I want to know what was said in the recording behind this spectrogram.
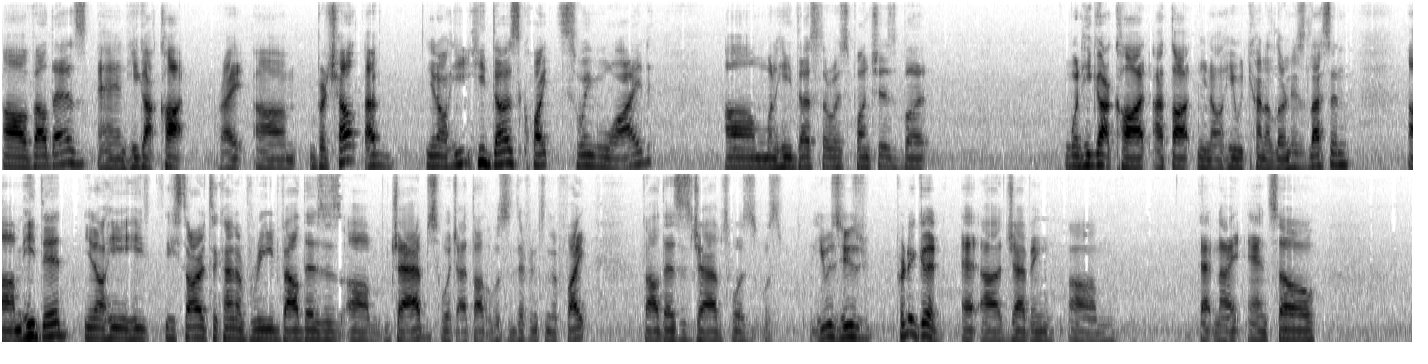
uh, Valdez, and he got caught. Right, um, Berchelt, I've, you know, he he does quite swing wide um, when he does throw his punches, but when he got caught, I thought you know he would kind of learn his lesson. Um, he did, you know, he, he he started to kind of read Valdez's um, jabs, which I thought was the difference in the fight. Valdez's jabs was was he was he was pretty good at uh, jabbing um, that night, and so,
